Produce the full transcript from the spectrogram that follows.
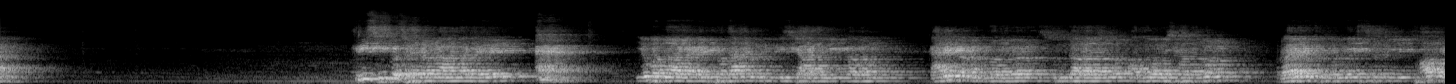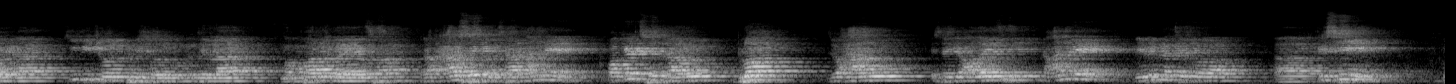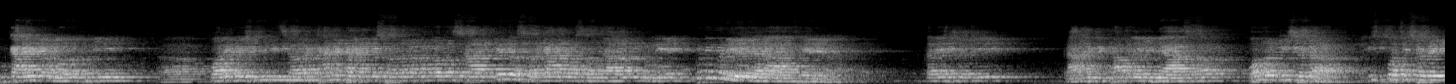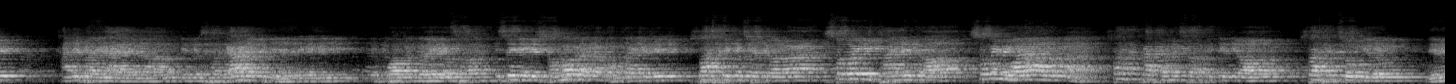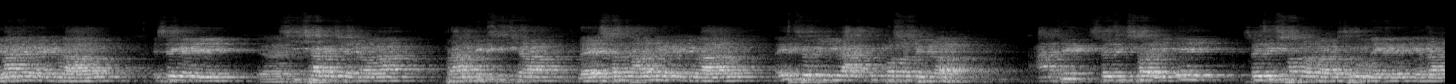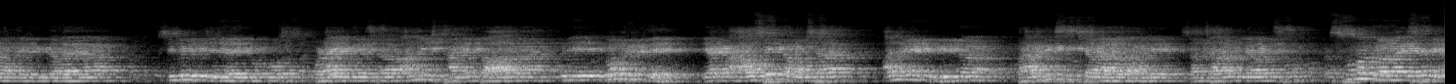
कृषिको क्षेत्रमा आउँदाखेरि योभन्दा अगाडि प्रधानमन्त्री कृषि आधुनिकीकरण कार्यक्रम अन्तर्गत सुन्तला जोन अदुवा जोन रहेको थियो भने यसचोटि थप एउटा किबी जोन पनि सोलुखुम्बु जिल्लामा पर्न गएको छ र आवश्यक अनुसार अन्य पकेट क्षेत्रहरू ब्लक जो आलु यसै गरी अलैँची विभिन्न चाहिँ कृषिको कार्यक्रमहरू पनि परेको स्थिति छ र खानेपानीको सन्दर्भमा गत साल केन्द्र सरकारमा सञ्चालन हुने कुनै पनि योजना आएको थिएन तर यसचोटि राज्यको थाप्ने पनि आएको छ पन्ध्र बिसवटा बिस पच्चिसवटै खानेपानी आयोजनाहरू केन्द्र सरकारले पनि हेर्ने गरी त्यो पर्न गएको छ। त्यसै गरी समग्रमा भन्दाखेरि स्वास्थ्यको क्षेत्रमा सबै स्थानीय सबै वडाहरूमा स्वास्थ्य प्राथमिक स्वास्थ्य केन्द्रहरू स्वास्थ्य चौकीहरू निर्माण गर्ने कुराहरू यसै गरी शिक्षाको क्षेत्रमा प्राविधिक शिक्षालाई सञ्चालन गर्ने कुराहरू यसचोटि यो आर्थिक वर्षभित्र आर्थिक शैक्षिक यही शैक्षिक सत्रबाट सुरु हुने गरी केदारनाथ विद्यालयमा सिभिल इन्जिनियरिङको कोर्स पढाइ हुँदैछ अन्य स्थानीय तहमा पनि गम्भीरले त्यहाँको आवश्यकता अनुसार अन्य विभिन्न प्राविधिक शिक्षाहरू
